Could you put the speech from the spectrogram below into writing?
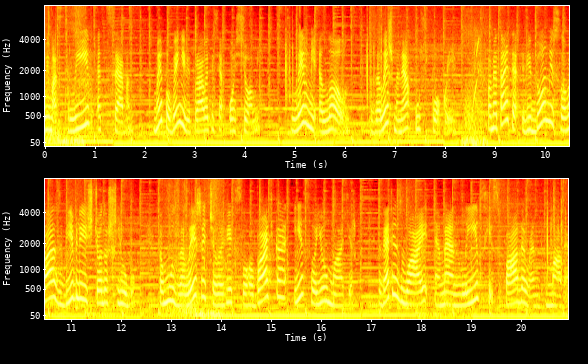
We must leave at 7. Ми повинні відправитися о сьомій. Leave me alone. Залиш мене у спокої. Пам'ятайте відомі слова з Біблії щодо шлюбу. Тому залишить чоловік свого батька і свою матір. That is why a man leaves his father and mother.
